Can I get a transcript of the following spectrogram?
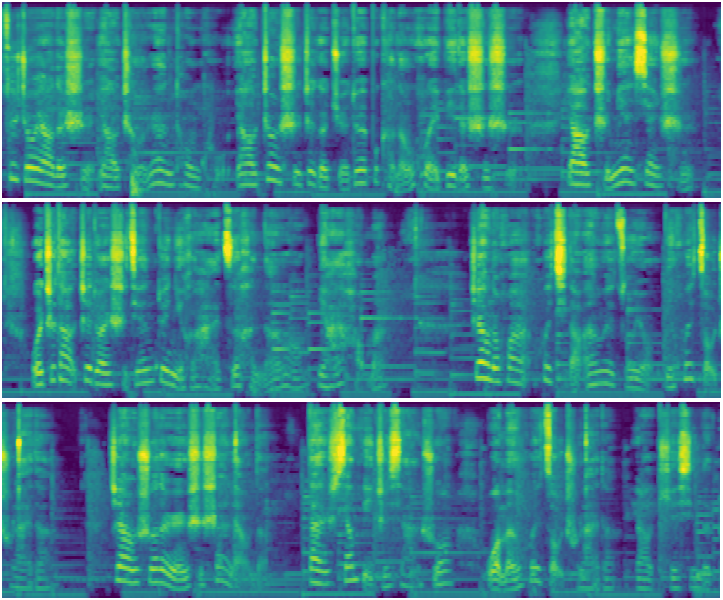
最重要的是要承认痛苦，要正视这个绝对不可能回避的事实，要直面现实。我知道这段时间对你和孩子很难熬，你还好吗？这样的话会起到安慰作用，你会走出来的。这样说的人是善良的。但相比之下，说我们会走出来的要贴心得多。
